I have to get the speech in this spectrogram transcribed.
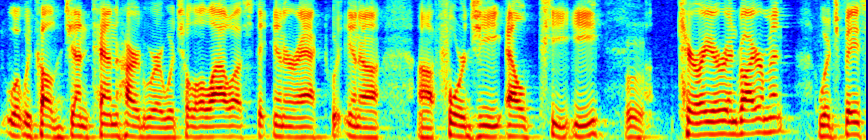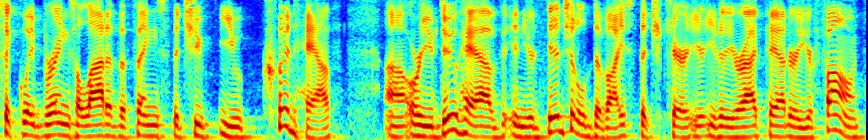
what we call Gen 10 hardware, which will allow us to interact in a uh, 4G LTE uh, carrier environment, which basically brings a lot of the things that you, you could have uh, or you do have in your digital device that you carry, either your iPad or your phone,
